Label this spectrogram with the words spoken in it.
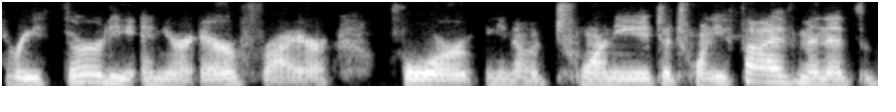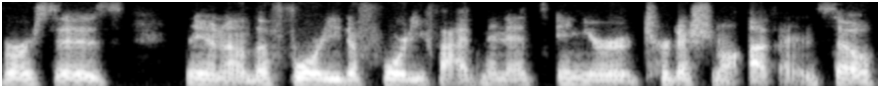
330 in your air fryer for, you know, 20 to 25 minutes versus, you know, the 40 to 45 minutes in your traditional oven. So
